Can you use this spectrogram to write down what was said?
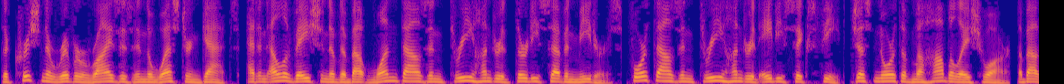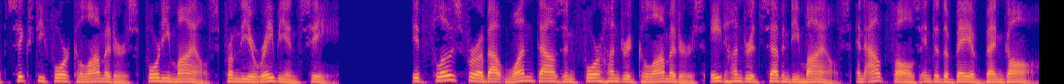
The Krishna River rises in the western Ghats at an elevation of about 1,337 meters (4,386 feet) just north of Mahabaleshwar, about 64 kilometers (40 miles) from the Arabian Caspian Sea. It flows for about 1,400 kilometers (870 miles) and outfalls into the Bay of Bengal.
